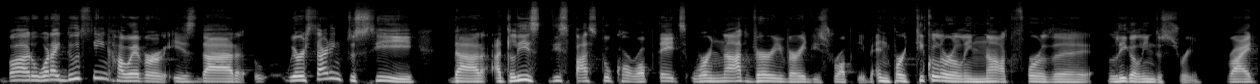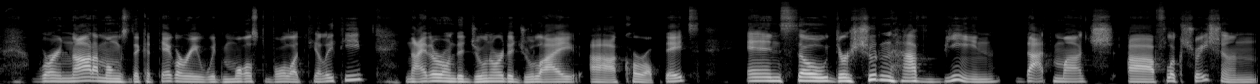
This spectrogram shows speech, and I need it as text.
But what I do think, however, is that we're starting to see that at least these past two core updates were not very, very disruptive, and particularly not for the legal industry right? We're not amongst the category with most volatility, neither on the June or the July uh, core updates. And so there shouldn't have been that much uh, fluctuation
